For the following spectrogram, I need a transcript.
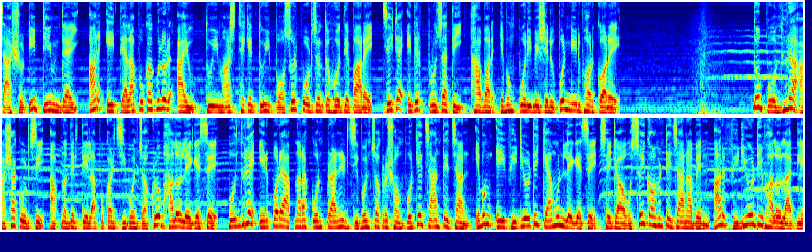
চারশোটি ডিম দেয়। আর এই তেলাপোকাগুলোর আয়ু দুই মাস থেকে দুই বছর পর্যন্ত হতে পারে, যেটা এদের প্রজাতি, খাবার এবং পরিবেশের উপর নির্ভর করে। তো বন্ধুরা, আশা করছি আপনাদের তেলাপোকার জীবনচক্র ভালো লেগেছে। বন্ধুরা, এরপরে আপনারা কোন প্রাণীর জীবনচক্র সম্পর্কে জানতে চান এবং এই ভিডিওটি কেমন লেগেছে, সেটা অবশ্যই কমেন্টে জানাবেন। আর ভিডিওটি ভালো লাগলে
